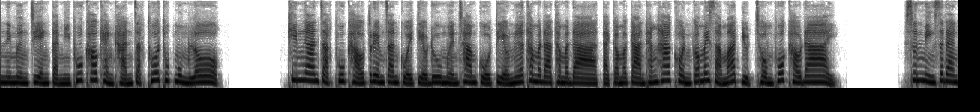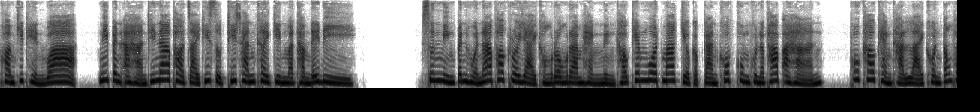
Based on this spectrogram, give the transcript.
ำในเมืองเจียง แต่มีผู้เข้าแข่งขันจากทั่วทุกมุมโลกทีมงานจากภูเขาเตรียมจานก๋วยเตี๋ยวดูเหมือนชามก๋วยเตี๋ยวเนื้อธรรมดาธรรมดา แต่กรรมการทั้งห้าคนก็ไม่สามารถหยุดชมพวกเขาได้ ซุนหมิงแสดงความคิดเห็นว่า นี่เป็นอาหารที่น่าพอใจที่สุดที่ฉันเคยกินมาทำได้ดีซุนหมิงเป็นหัวหน้าพ่อครัวใหญ่ของโรงแรมแห่งหนึ่งเขาเข้มงวดมากเกี่ยวกับการควบคุมคุณภาพอาหาร ผู้เข้าแข่งขันหลายคนต้องเผ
